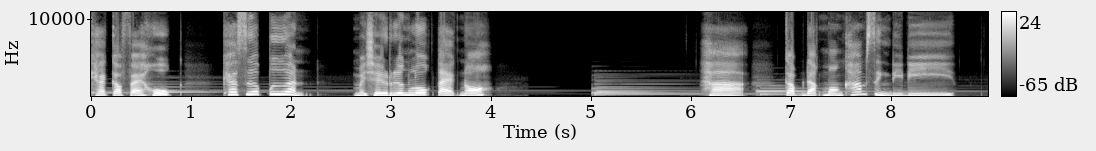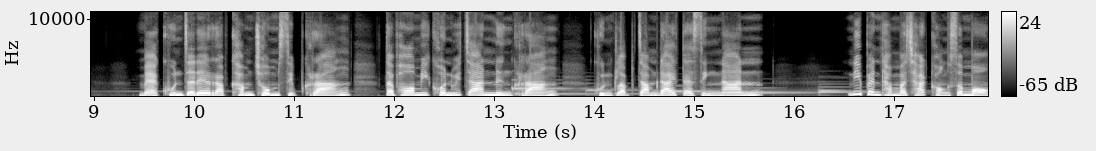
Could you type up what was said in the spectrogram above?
แค่กาแฟหก แค่เสื้อเปื้อน ไม่ใช่เรื่องโลกแตกเนาะ 5. กับดักมองข้ามสิ่งดีๆ แม้คุณจะได้รับคำชม 10 ครั้ง แต่พอมีคนวิจารณ์หนึ่งครั้ง คุณกลับจำได้แต่สิ่งนั้น นี่เป็นธรรมชาติของสมอง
